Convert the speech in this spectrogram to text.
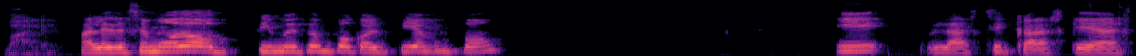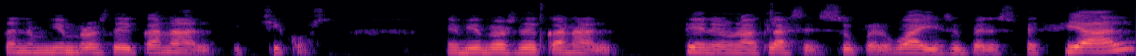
Vale. ¿Vale? De ese modo optimizo un poco el tiempo y las chicas que están en miembros del canal, y chicos, en miembros del canal, tiene una clase súper guay y súper especial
